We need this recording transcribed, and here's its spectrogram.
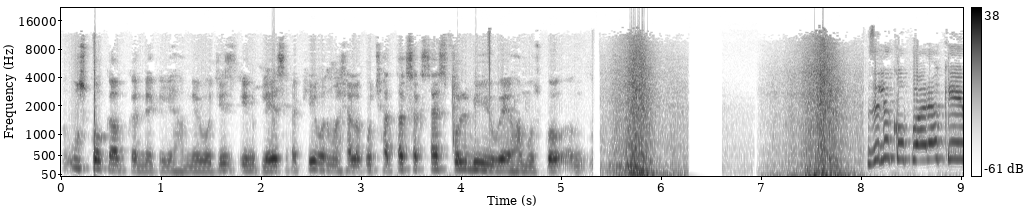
اس کو کم کرنے کے لیے ہم نے وہ چیز ان پلیس رکھی اور ماشاءاللہ کچھ حد تک سکسیسفل بھی ہوئے ہم اس کو۔ ضلع کپوارہ کے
